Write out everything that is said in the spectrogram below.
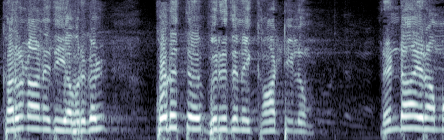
கருணாநிதி அவர்கள் கொடுத்த விருதினை காட்டிலும் இரண்டாயிரம்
